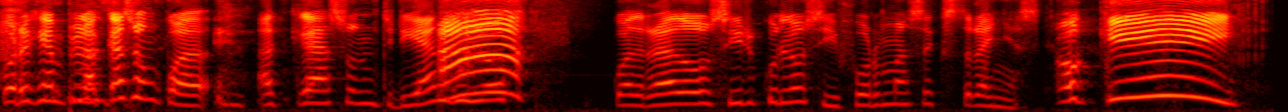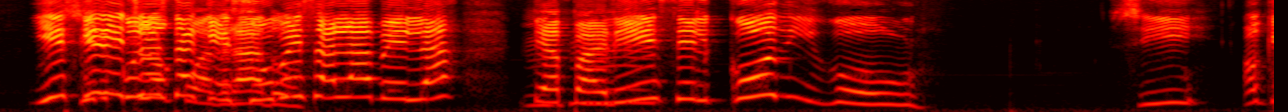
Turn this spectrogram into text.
Por ejemplo, acá son, cua- acá son triángulos, Ah. cuadrados, círculos y formas extrañas. Ok. Y es que de hecho hasta que subes a la vela te aparece el código. Sí, Ok.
